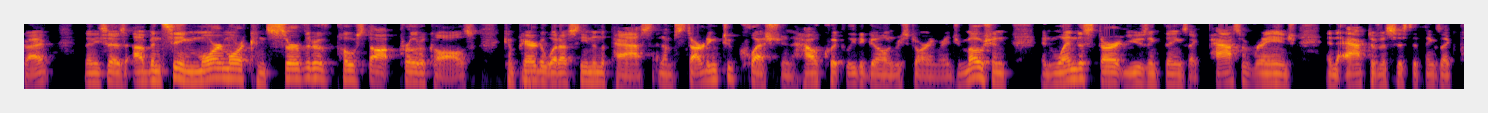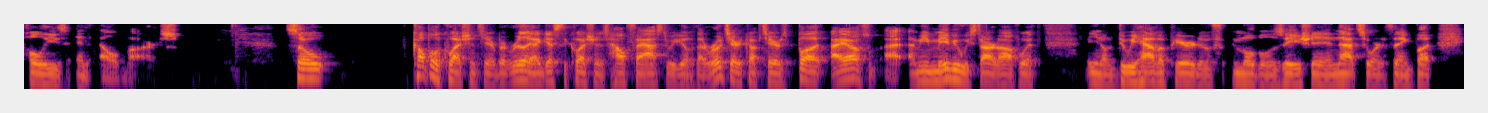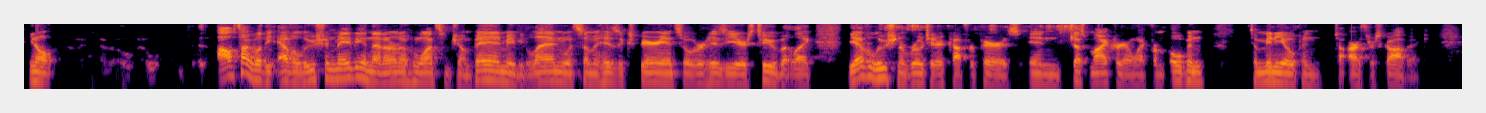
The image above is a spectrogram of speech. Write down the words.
Okay. Then he says, I've been seeing more and more conservative post op protocols compared to what I've seen in the past, and I'm starting to question how quickly to go in restoring range of motion and when to start using things like passive range and active assisted things like pulleys and L bars. So, a couple of questions here, but really, I guess the question is how fast do we go with that rotator cuff tears? But I also, I mean, maybe we start off with, you know, do we have a period of immobilization and that sort of thing? But, you know, I'll talk about the evolution maybe, and then I don't know who wants to jump in. Maybe Len with some of his experience over his years too. But like the evolution of rotator cuff repairs in just my career went from open to mini open to arthroscopic,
